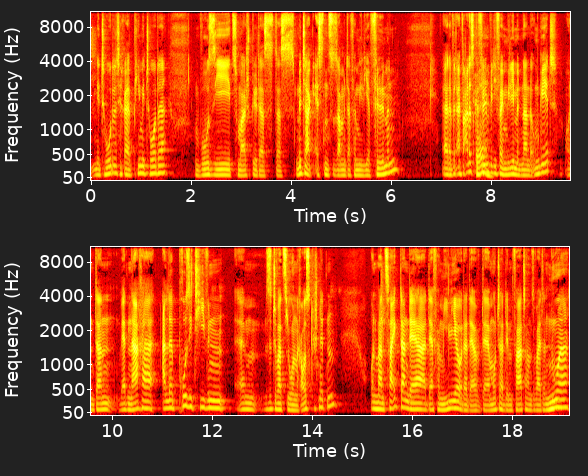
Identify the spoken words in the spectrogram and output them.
Methode, Therapiemethode, wo sie zum Beispiel das, das Mittagessen zusammen mit der Familie filmen. Äh, da wird einfach alles gefilmt, okay. wie die Familie miteinander umgeht. Und dann werden nachher alle positiven ähm, Situationen rausgeschnitten. Und man zeigt dann der, der Familie oder der, der Mutter, dem Vater und so weiter nur,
